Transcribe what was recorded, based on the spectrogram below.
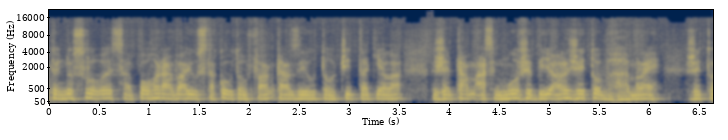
Ten doslove sa pohrávajú s takouto fantáziou toho čitateľa, že tam asi môže byť, ale že je to v hmle. Že, to,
